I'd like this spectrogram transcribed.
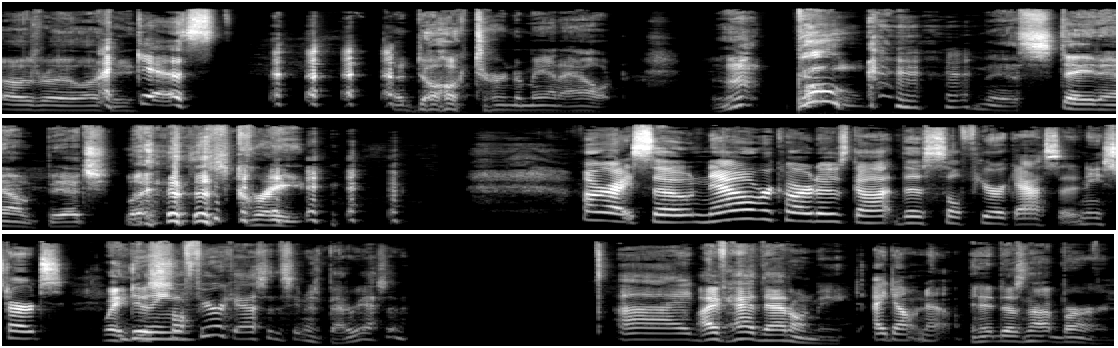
I was really I lucky. guess. A dog turned a man out. Mm, boom! Yeah, stay down, bitch. Like, this is great. All right, so now Ricardo's got the sulfuric acid, and he starts. Wait, Doing- is sulfuric acid the same as battery acid? I I've had that on me, I don't know. and it does not burn.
